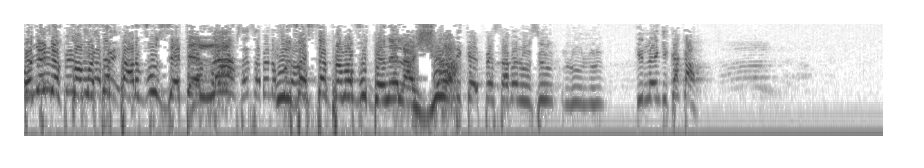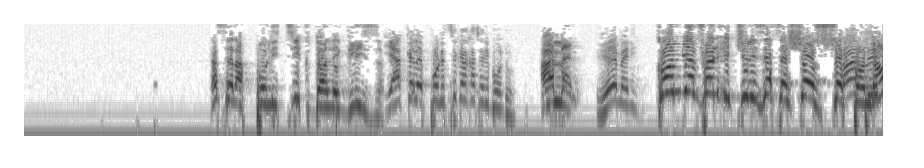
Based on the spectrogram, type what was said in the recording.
Au lieu de commencer par vous aider là, il va simplement vous donner la joie. Ça, c'est la politique dans l'église. Amen. Combien veulent utiliser ces choses cependant?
